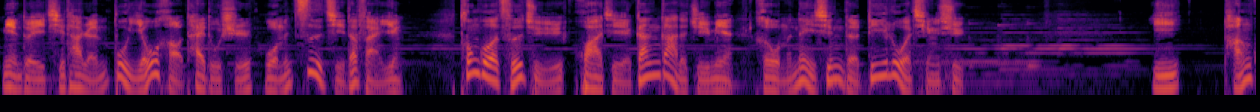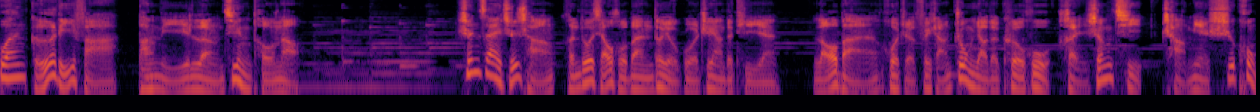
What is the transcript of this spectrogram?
面对其他人不友好态度时我们自己的反应，通过此举化解尴尬的局面和我们内心的低落情绪。一，旁观隔离法帮你冷静头脑。身在职场，很多小伙伴都有过这样的体验。老板或者非常重要的客户很生气，场面失控。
